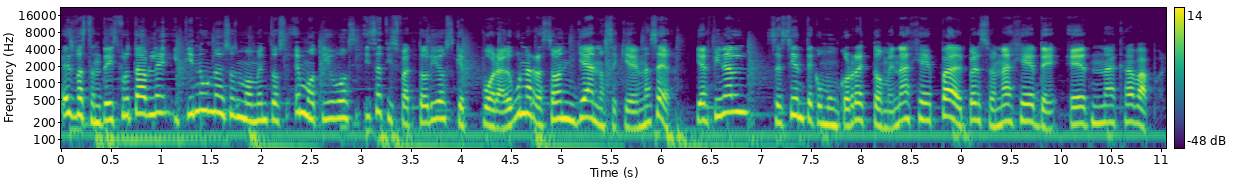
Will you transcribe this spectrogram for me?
es bastante disfrutable y tiene uno de esos momentos emotivos y satisfactorios que por alguna razón ya no se quieren hacer. Y al final se siente como un correcto homenaje para el personaje de Edna Krabappel.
